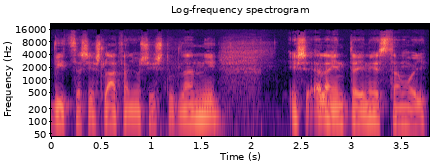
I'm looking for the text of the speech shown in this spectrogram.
vicces és látványos is tud lenni. És eleinte én néztem, hogy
